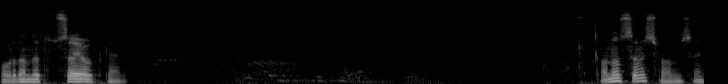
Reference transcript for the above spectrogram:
Oradan da tutsa yok derdi. Kanon samış mı almış hani?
